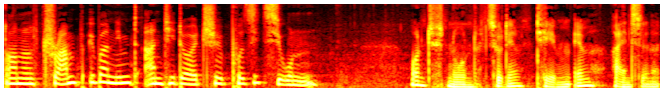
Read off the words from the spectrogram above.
Donald Trump übernimmt antideutsche Positionen. Und nun zu den Themen im Einzelnen.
